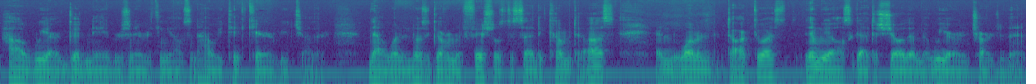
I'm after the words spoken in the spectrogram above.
how we are good neighbors and everything else and how we take care of each other. Now, when those government officials decide to come to us and wanted to talk to us, then we also got to show them that we are in charge of them.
